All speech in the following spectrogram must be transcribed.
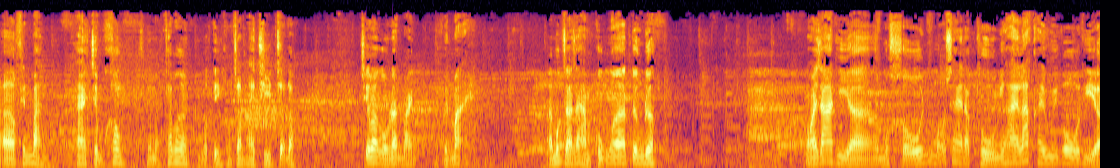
à, Phiên bản 2.0 phiên bản thấp hơn 1 tỷ 029 triệu đồng. Chưa bao gồm lăn bánh khuyến mại. Ở mức giá giảm cũng uh, tương đương. Ngoài ra thì uh, một số những mẫu xe đặc thù như Hilux hay Wigo thì uh,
